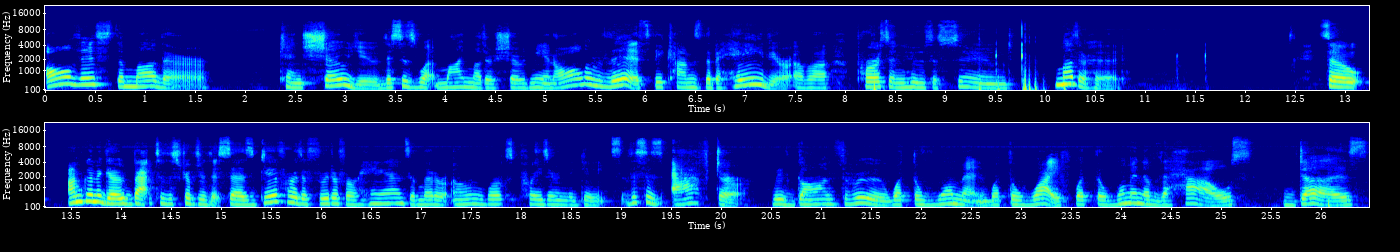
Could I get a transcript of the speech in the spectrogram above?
All this, the mother can show you. This is what my mother showed me. And all of this becomes the behavior of a person who's assumed motherhood. So I'm going to go back to the scripture that says, Give her the fruit of her hands and let her own works praise her in the gates. This is after we've gone through what the woman, what the wife, what the woman of the house does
